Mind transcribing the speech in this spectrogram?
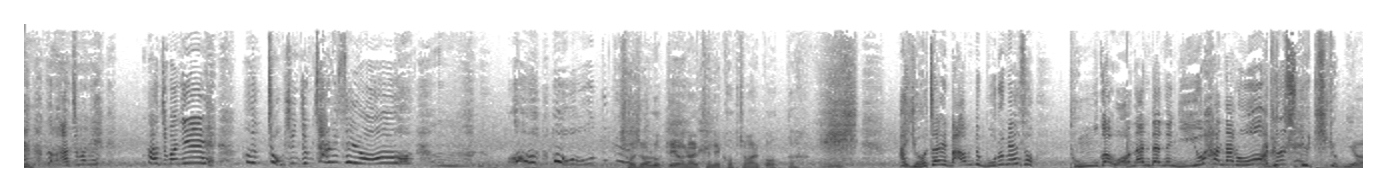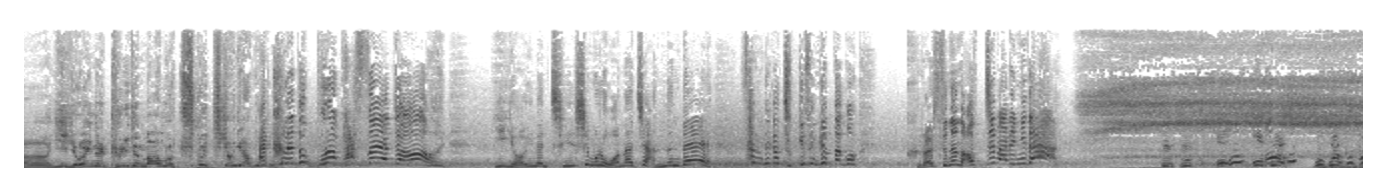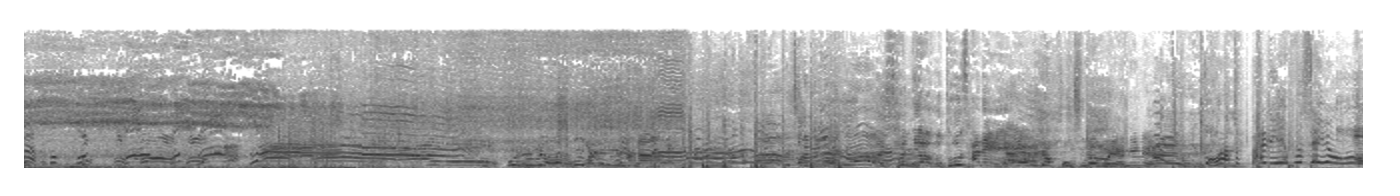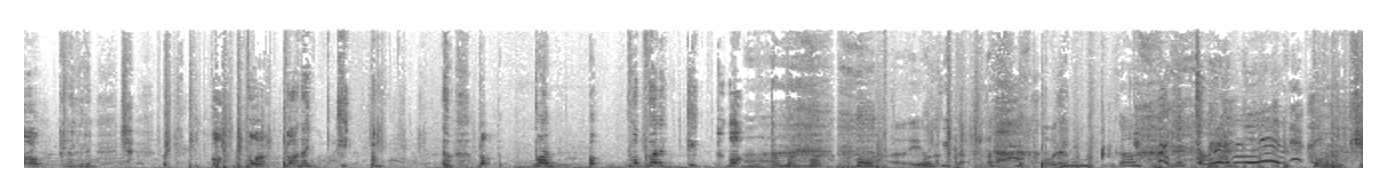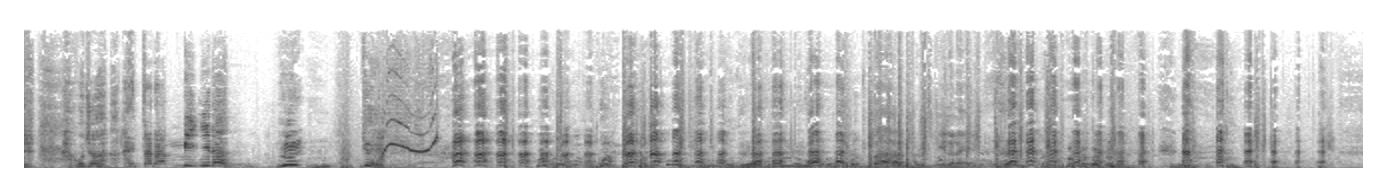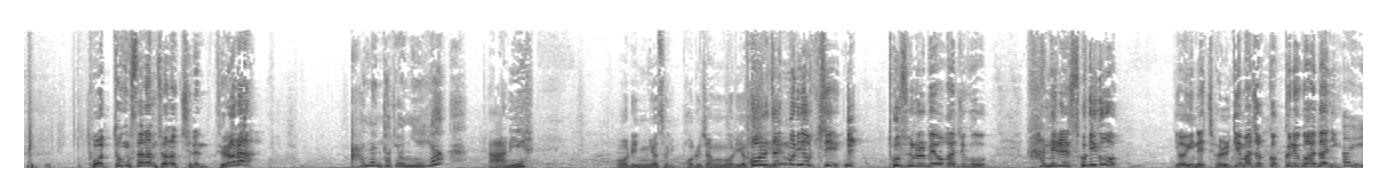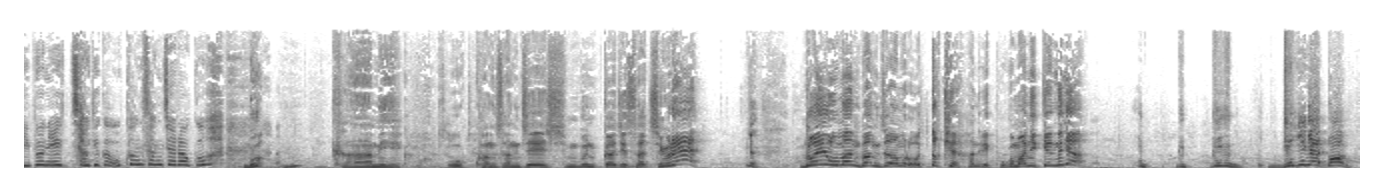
아주머니, 아주머니, 어, 정신 좀 차리세요. 어, 어, 어떡해. 저절로 깨어날 테니 걱정할 거 없다 아, 여자의 마음도 모르면서 동무가 원한다는 이유 하나로. 아주 그렇게- 죽을 지경이야 이 여인을 그리는 마음으로 죽을 지경이라고 아, 그래도 물어봤어야죠. 이 여인은 진심으로 원하지 않는데 상대가 죽게 생겼다고 그럴 수는 없지 말입니다. 어, 어 뭐야 어 뭐야 선녀하고 도사네! 머리가 복숭아 모양이네. 뭐라도 빨리 해보세요. 어, 그래, 그래. 자, 뻔, 뻔, 뻔한 기, 뻔, 어, 뻔, 뻔, 뻔, 뻔, 뻔한 기, 어, 여기가 어딘가. 뻔한 기 하고자 할 따라 민이라. 응? 예. 오빠 발로 쓰기 전에. 보통 사람 전어치는 들어라! 아는 도령이에요? 아니 어린 녀석이 버르장머리 없이 버르장머리 없이 도수를 배워가지고 하늘을 속이고 여인의 절개마저 꺾으려고 하다니. 아, 이분이 자기가 옥황상제라고. 뭐? 감히 옥황상제의 신분까지 사칭을 해 너의 오만 방자함을 어떻게 하늘이 보고만 있겠느냐? 누, 누구냐 넌?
